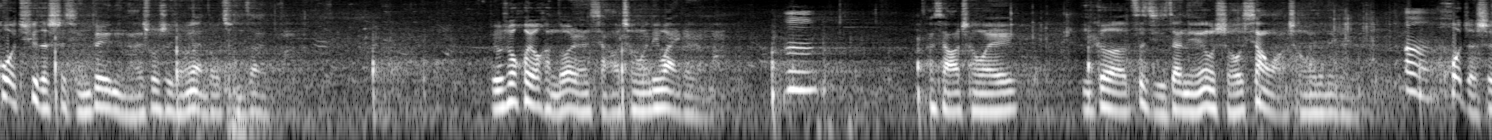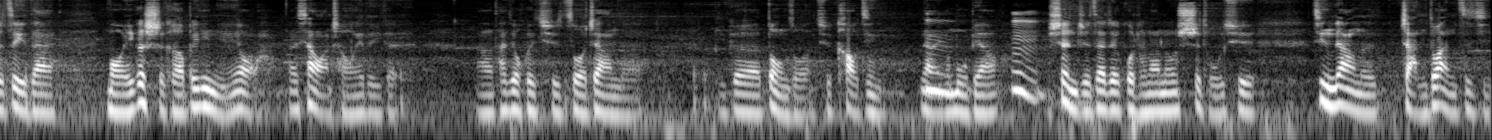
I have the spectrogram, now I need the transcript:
过去的事情对于你来说是永远都存在的。比如说，会有很多人想要成为另外一个人嘛，嗯他想要成为一个自己在年幼时候向往成为的那个人，嗯。或者是自己在某一个时刻不一定年幼了，他向往成为的一个人，然后他就会去做这样的一个动作，去靠近那样一个目标，嗯。甚至在这个过程当中试图去尽量的斩断自己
